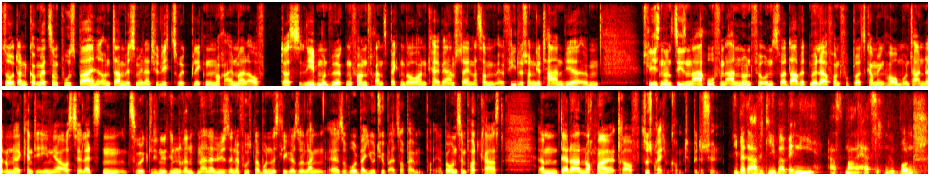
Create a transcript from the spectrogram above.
So, dann kommen wir zum Fußball und da müssen wir natürlich zurückblicken noch einmal auf das Leben und Wirken von Franz Beckenbauer und Kai Bernstein. Das haben viele schon getan. Wir ähm, schließen uns diesen Nachrufen an und für uns war David Müller von Football's Coming Home unter anderem, der kennt ihr ihn ja aus der letzten zurückliegenden Hinrundenanalyse in der Fußball-Bundesliga, so lang, äh, sowohl bei YouTube als auch beim, bei uns im Podcast, ähm, der da nochmal drauf zu sprechen kommt. Bitteschön. Lieber David, lieber Benny, erstmal herzlichen Glückwunsch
